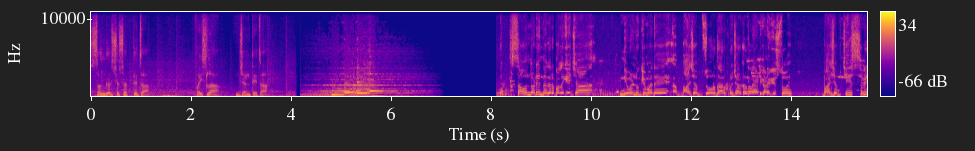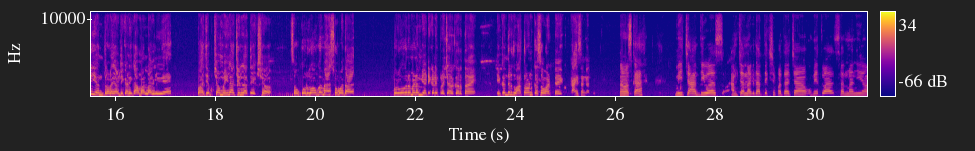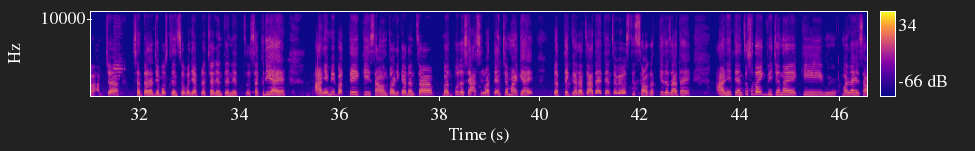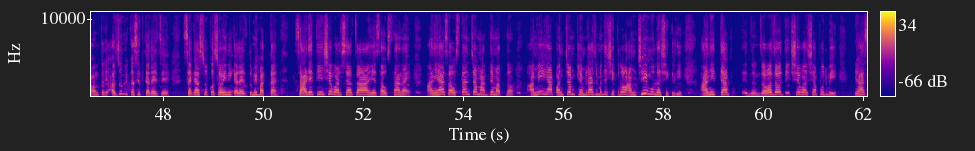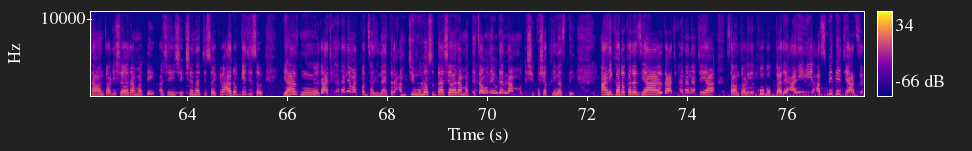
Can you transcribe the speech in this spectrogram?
संघर्ष सत्तेचा फैसला जनतेचा. सावंतवाडी नगरपालिकेच्या निवडणुकीमध्ये भाजप जोरदार प्रचार करताना या ठिकाणी दिसतोय. भाजपची सगळी यंत्रणा या ठिकाणी कामाला लागलेली आहे. भाजपच्या महिला जिल्हाध्यक्ष सौ कोरगावकर माझ्यासोबत आहेत. कोरगावकर मॅडम या ठिकाणी प्रचार करत आहे एकंदरीत वातावरण कसं वाटतंय? काय सांगाल? नमस्कार. मी चार दिवस आमच्या नगराध्यक्ष पदाच्या उमेदवार सन्माननीय आमच्या सरदाराजे भोसलेंसोबत या प्रचार यंत्रणेत सक्रिय आहे. आणि मी बघते की सावंतवाडीकरांचा भरपूर असे आशीर्वाद त्यांच्या मागे आहे प्रत्येक घरात जात आहे त्यांचं व्यवस्थित स्वागत केलं जात आहे. आणि त्यांचं सुद्धा एक व्हिजन आहे की मला हे सावंतवाडी अजून विकसित करायचे आहे सगळ्या सुखसोयीनी करायचं. तुम्ही बघताय. साडेतीनशे वर्षाचा हे संस्थान आहे. आणि ह्या संस्थानच्या माध्यमातनं आम्ही ह्या पंचम खेमराजमध्ये शिकलो आमचीही मुलं शिकली. आणि त्या जवळजवळ दीडशे वर्षापूर्वी ह्या सावंतवाडी शहरामध्ये अशी ही शिक्षणाची सोय किंवा आरोग्याची सोय ह्या राजघराण्यामार्फत झाली नाही तर आमची मुलं सुद्धा शहरामध्ये जाऊन एवढ्या लांबमध्ये शिकू शकली नसती. आणि खरोखरच ह्या राजघराण्याचे ह्या सावंतवाडी खूप उपकार आहे. आणि ही अस्मितेची आज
